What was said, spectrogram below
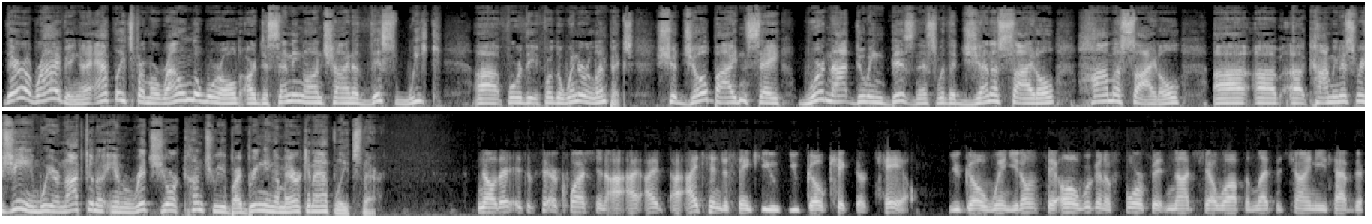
they're arriving. Uh, athletes from around the world are descending on China this week uh, for the for the Winter Olympics. Should Joe Biden say we're not doing business with a genocidal, homicidal uh, uh, communist regime? We are not going to enrich your country by bringing American athletes there. No, that, it's a fair question. I, I I tend to think you you go kick their tail you go win. You don't say, "Oh, we're going to forfeit and not show up and let the Chinese have their."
